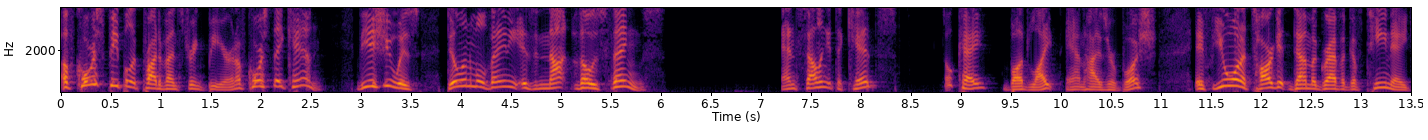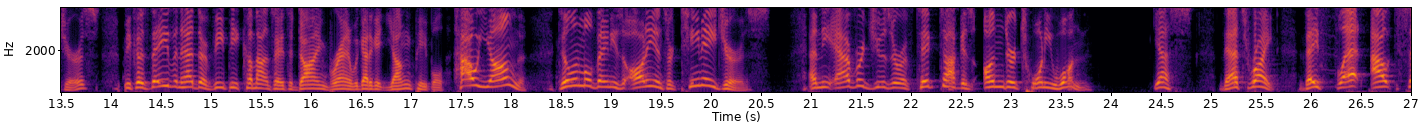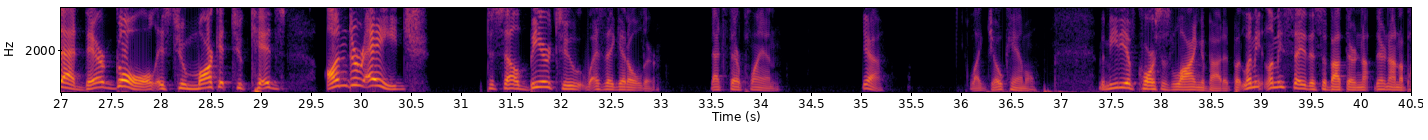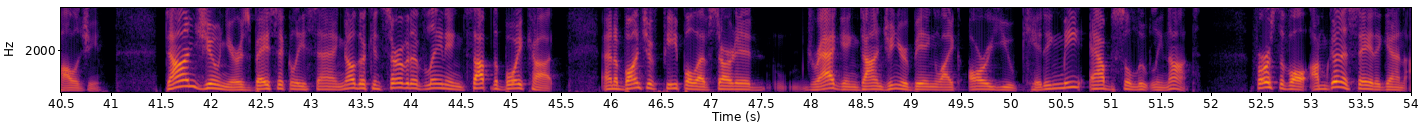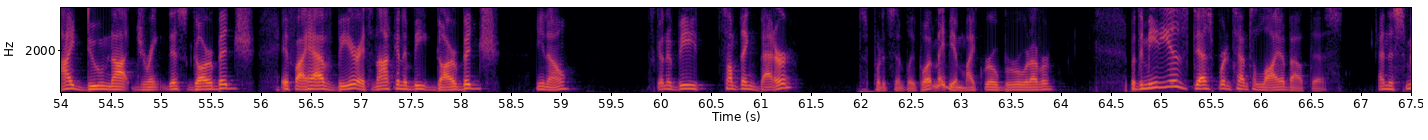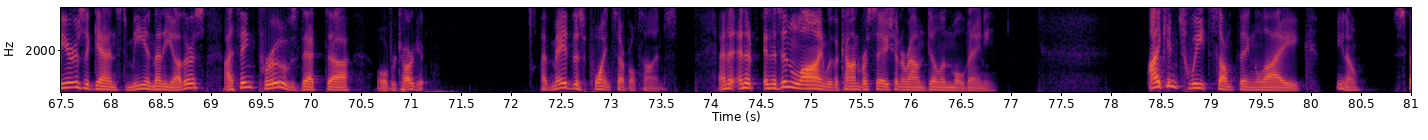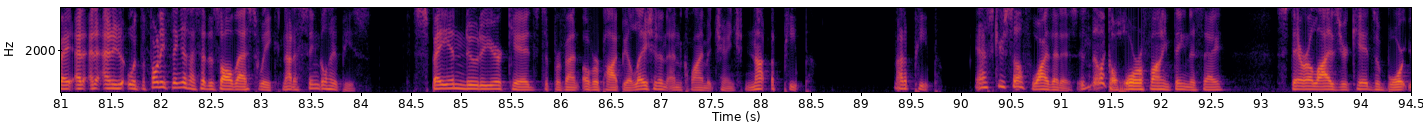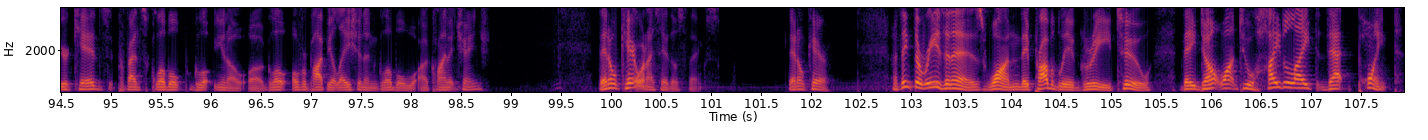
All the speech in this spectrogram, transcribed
Of course, people at pride events drink beer, and of course they can. The issue is Dylan Mulvaney is not those things. And selling it to kids? Okay, Bud Light, Anheuser-Busch. If you want a target demographic of teenagers, because they even had their VP come out and say it's a dying brand, we got to get young people. How young? Dylan Mulvaney's audience are teenagers, and the average user of TikTok is under 21. Yes, that's right. They flat out said their goal is to market to kids underage to sell beer to as they get older. That's their plan. Yeah, like Joe Camel. The media, of course, is lying about it. But let me let me say this about their their non apology. Don Jr. is basically saying, no, they're conservative leaning, stop the boycott. And a bunch of people have started dragging Don Jr. being like, are you kidding me? Absolutely not. First of all, I'm going to say it again. I do not drink this garbage. If I have beer, it's not going to be garbage. You know, it's going to be something better. Just put it simply put, maybe a microbrew or whatever. But the media's desperate attempt to lie about this and the smears against me and many others, I think proves that uh, over target. I've made this point several times, and, and, it, and it's in line with the conversation around Dylan Mulvaney. I can tweet something like, you know, spay, and, and, and what the funny thing is, I said this all last week, not a single hit piece. Spay and neuter your kids to prevent overpopulation and end climate change. Not a peep. Not a peep. Ask yourself why that is. Isn't that like a horrifying thing to say? Sterilize your kids, abort your kids. It prevents global, glo- you know, uh, glo- overpopulation and global uh, climate change. They don't care when I say those things. They don't care. I think the reason is one, they probably agree. Two, they don't want to highlight that point.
